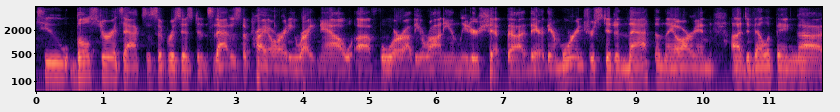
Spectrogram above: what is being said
to bolster its axis of resistance. That is the priority right now uh, for uh, the Iranian leadership. Uh, they're they're more interested in that than they are in uh, developing uh,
